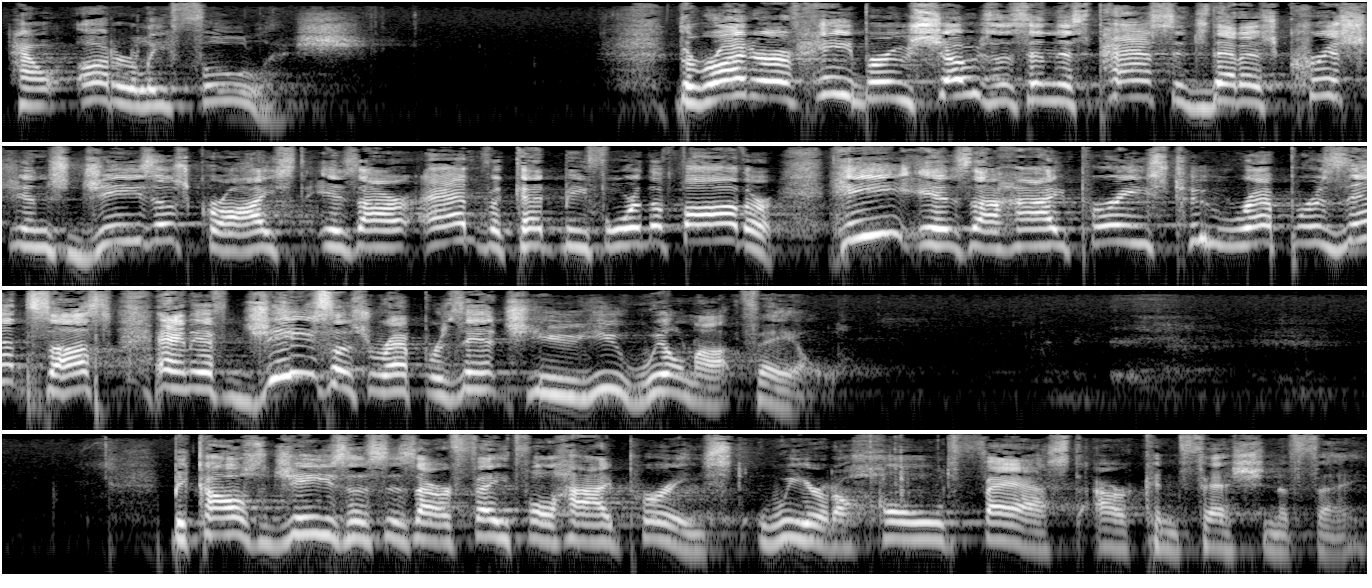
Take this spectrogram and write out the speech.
How utterly foolish. The writer of Hebrews shows us in this passage that as Christians, Jesus Christ is our advocate before the Father. He is the high priest who represents us, and if Jesus represents you, you will not fail. Because Jesus is our faithful high priest, we are to hold fast our confession of faith.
